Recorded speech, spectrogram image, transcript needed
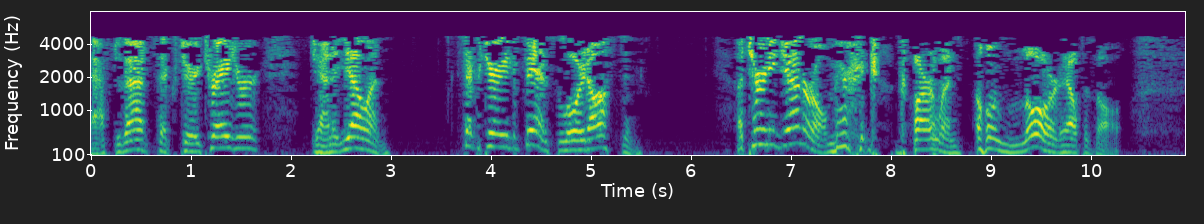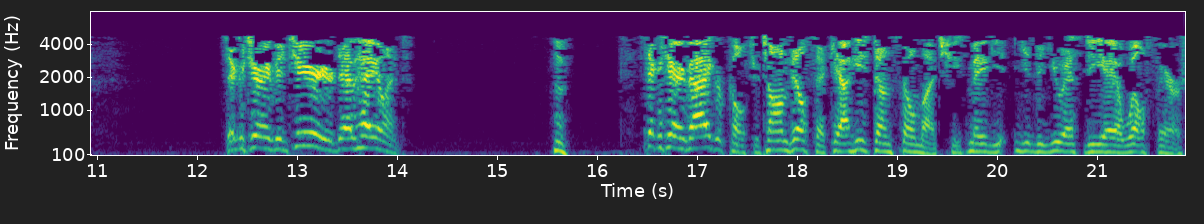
After that, Secretary Treasurer, Janet Yellen. Secretary of Defense, Lloyd Austin. Attorney General, Merrick Garland. Oh, Lord, help us all. Secretary of Interior, Deb Haaland. Secretary of Agriculture, Tom Vilsack. Yeah, he's done so much. He's made the USDA a welfare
